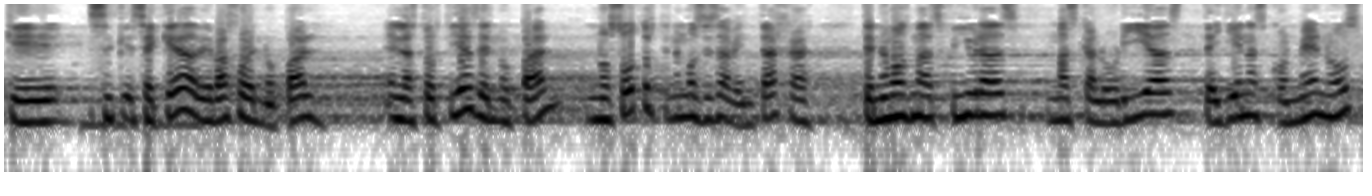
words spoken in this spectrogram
que se, que se queda debajo del nopal. En las tortillas del nopal nosotros tenemos esa ventaja. Tenemos más fibras, más calorías, te llenas con menos.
